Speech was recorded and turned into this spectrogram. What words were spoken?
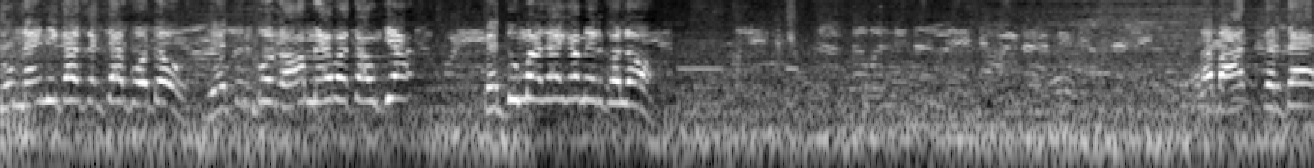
तुम नहीं निकाल सकता फ़ोटो ये तुमको लॉ मैं बताऊँ क्या? कि तुम आ जाएगा मेरे को लॉ बड़ा बात करता है।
